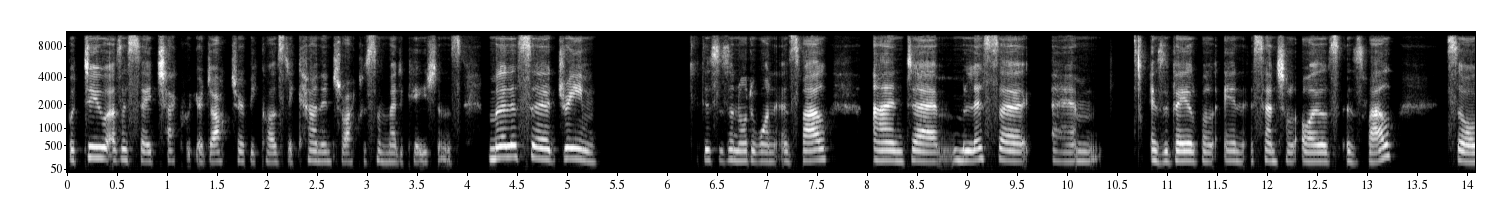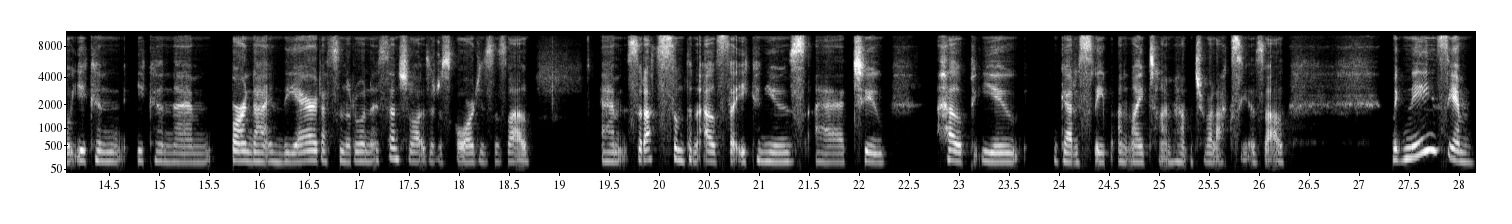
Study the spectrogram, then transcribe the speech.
but do, as I say, check with your doctor because they can interact with some medications. Melissa Dream, this is another one as well. And uh, Melissa um, is available in essential oils as well. So you can you can um, burn that in the air. That's another one. Essential oils are just gorgeous as well. Um, so that's something else that you can use uh, to help you get asleep at night time, help to relax you as well. Magnesium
